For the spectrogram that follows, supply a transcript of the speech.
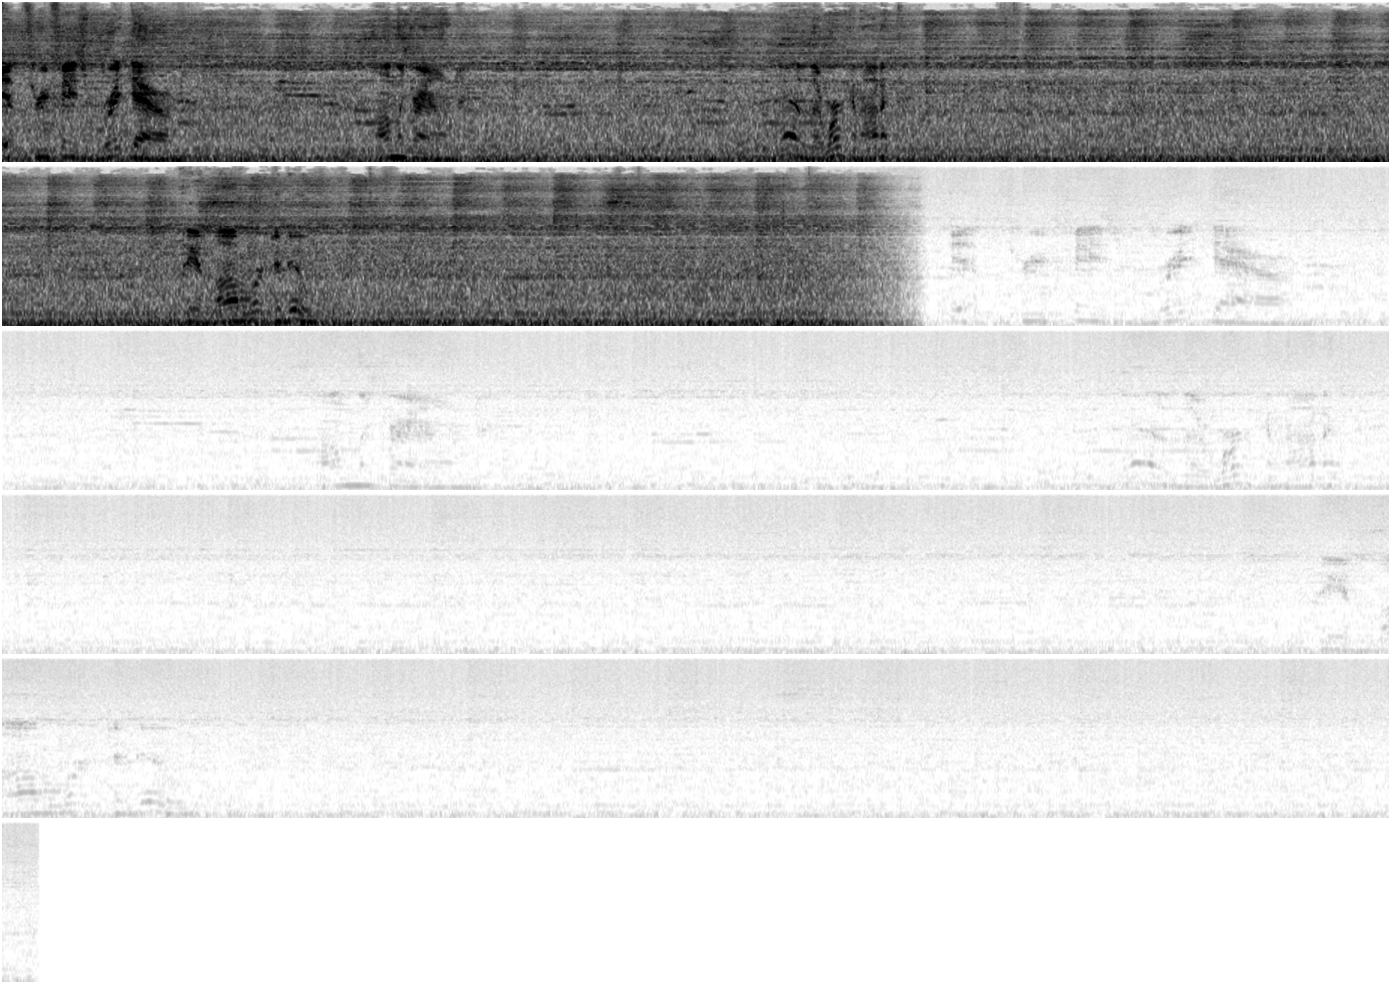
Yep, three phase right down on the ground. Yeah, they're working on it. They have a lot of work to do.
